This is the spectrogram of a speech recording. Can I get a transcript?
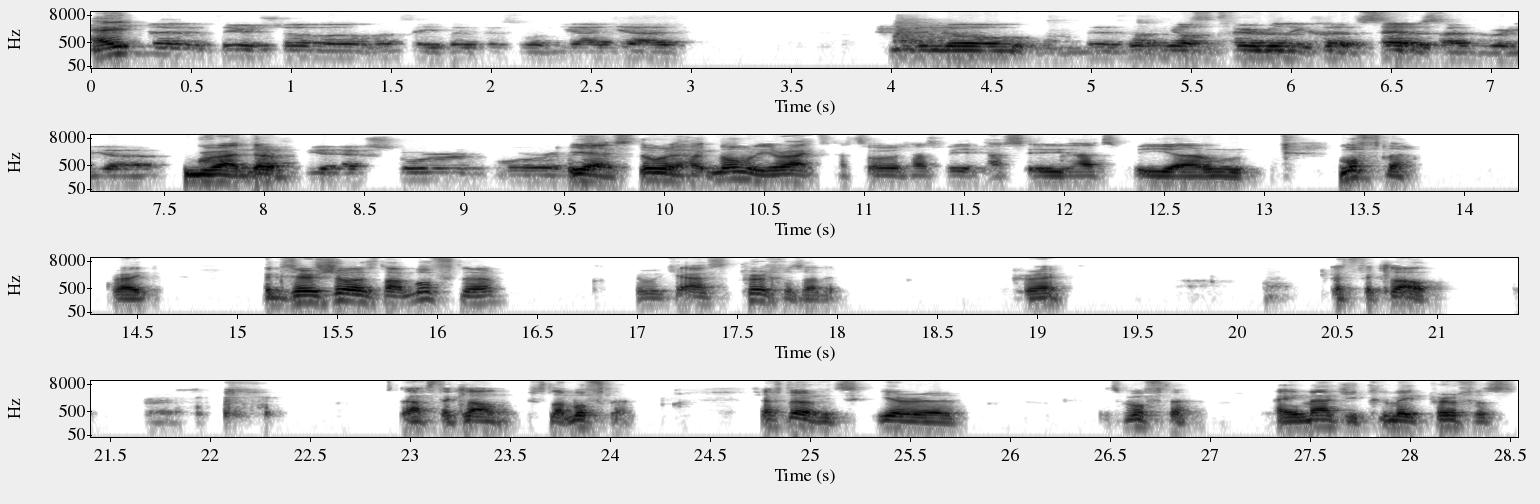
Hey. Let's say like this one. Even though there's nothing else the Torah really could have said besides the word yad. Right. It have to be an extra word or? Yes, normally, normally you're right. That's all it has to be. It has to, it has to be um, mufna, right? Exertion is not mufna, and we can ask perchas on it. Correct. That's the cloud. That's the cloud. It's not mufna. You have to know if it's here. Uh, it's mufna. I imagine you could make perchas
